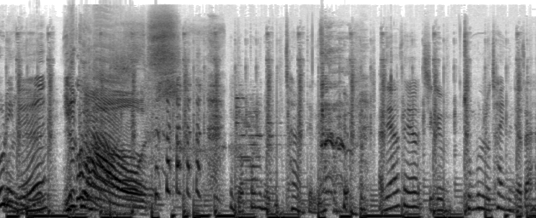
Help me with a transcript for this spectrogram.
우리는 유쿠하우스. 몇 번을 해도 잘 안 되네. 안녕하세요. 지금 조물로 차 있는 여자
